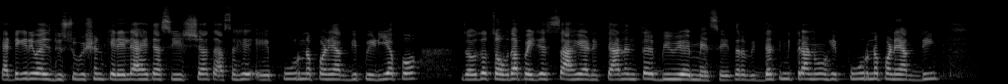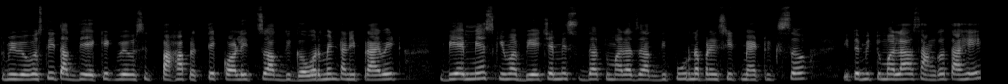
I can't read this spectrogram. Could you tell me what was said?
कॅटेगरी वाईज डिस्ट्रीब्युशन केलेले आहे त्या सीट्सच्या तर असं हे पूर्णपणे अगदी पी डी एफ जवळजवळ चौदा पेजेसचं आहे आणि त्यानंतर बी यू एम एस आहे. तर विद्यार्थी मित्रांनो हे पूर्णपणे अगदी तुम्ही व्यवस्थित अगदी एक एक व्यवस्थित पहा. प्रत्येक कॉलेजचं अगदी गव्हर्मेंट आणि प्रायव्हेट बी एम एस किंवा बी एच एम एससुद्धा तुम्हाला जर अगदी पूर्णपणे सीट मॅट्रिक्सचं इथं मी तुम्हाला सांगत आहे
